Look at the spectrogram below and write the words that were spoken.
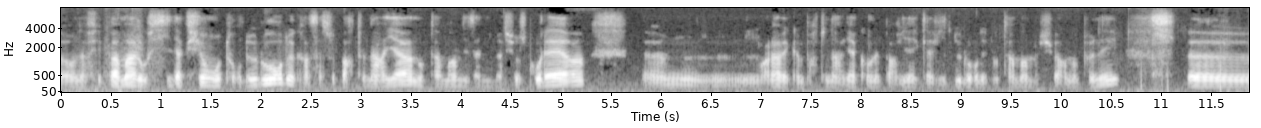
Euh, on a fait pas mal aussi d'actions autour de Lourdes grâce à ce partenariat, notamment des animations scolaires, euh, voilà, avec un partenariat qu'on le parvient avec la ville de Lourdes et notamment Monsieur Arnaud Penet. Euh,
